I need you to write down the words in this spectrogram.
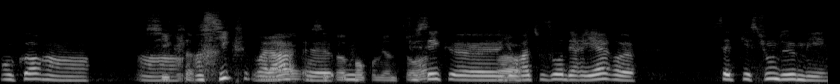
encore un Un cycle. un cycle, voilà Ouais, on sait pas où pour combien de temps. tu sais qu'il y Voilà. aura toujours derrière cette question de mais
